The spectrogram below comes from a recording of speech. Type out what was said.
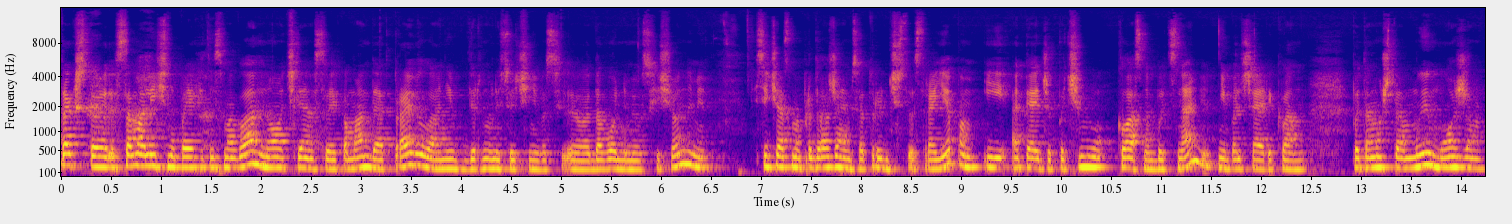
Так что сама лично поехать не смогла, но членов своей команды отправила. Они вернулись очень э, довольными, восхищенными. Сейчас мы продолжаем сотрудничество с Раепом. И опять же, почему классно быть с нами, небольшая реклама, потому что мы можем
